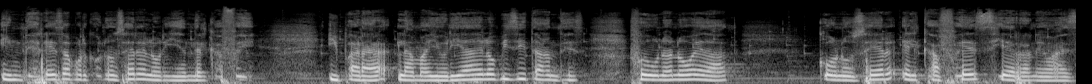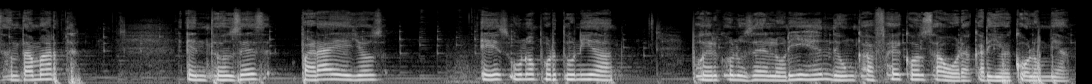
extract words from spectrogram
interesa por conocer el origen del café y para la mayoría de los visitantes fue una novedad conocer el café Sierra Nevada de Santa Marta. Entonces, para ellos es una oportunidad poder conocer el origen de un café con sabor a Caribe colombiano.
